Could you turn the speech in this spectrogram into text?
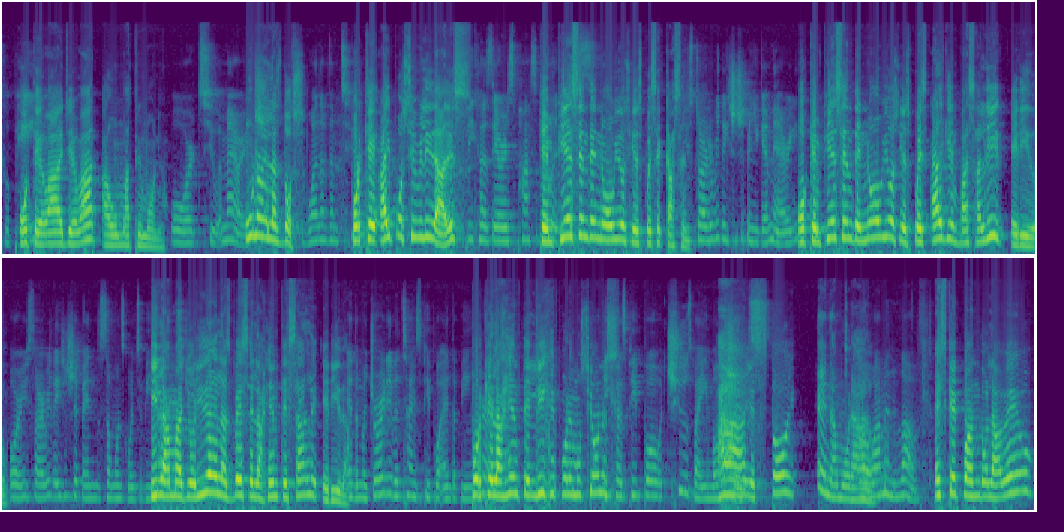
to a o pain te va a llevar a un matrimonio. or to a marriage. Una de las dos. One of them too. Porque hay posibilidades because there is que possibility. empiecen de novios y después se You casen. start a relationship and you get married, O que empiecen de novios y después alguien va a salir herido. or you start a relationship and someone's going to be Y la hurt. mayoría de las veces la gente sale herida. And the majority of the times people end up being Porque hurt la gente elige por emociones. because people choose by Ay, emotions. Estoy oh, enamorado. I'm in love. Es que cuando la veo,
